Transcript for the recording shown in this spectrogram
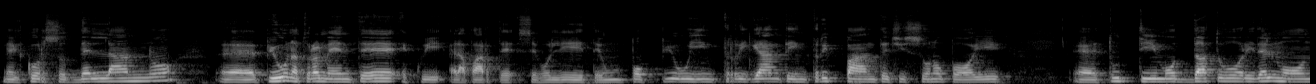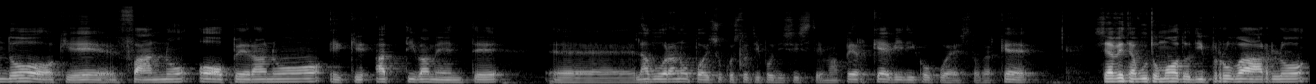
nel corso dell'anno, eh, più naturalmente, e qui è la parte, se volete, un po' più intrigante, intrippante, ci sono poi eh, tutti i moddatori del mondo che fanno, operano e che attivamente eh, lavorano poi su questo tipo di sistema. Perché vi dico questo? Perché se avete avuto modo di provarlo,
